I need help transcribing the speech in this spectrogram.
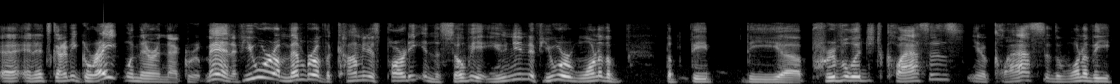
uh, and it's going to be great when they're in that group. Man, if you were a member of the Communist Party in the Soviet Union, if you were one of the the the the uh, privileged classes, you know, class, the one of the,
